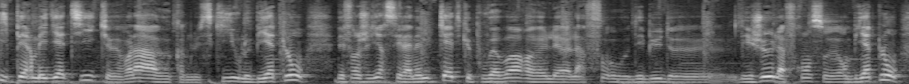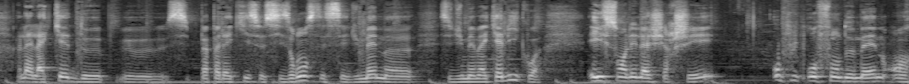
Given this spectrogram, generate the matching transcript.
hyper médiatique, euh, voilà, euh, comme le ski ou le biathlon. Mais enfin, je veux dire, c'est la même quête que pouvait avoir euh, la, au début des Jeux la France en biathlon. La quête de Papadakis Cizeron, c'est du même, c'est du même acabit quoi. Et ils sont allés la chercher au plus profond d'eux-mêmes en,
